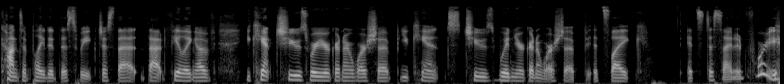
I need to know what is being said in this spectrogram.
contemplated this week. Just that that feeling of you can't choose where you're going to worship. You can't choose when you're going to worship. It's like it's decided for you.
